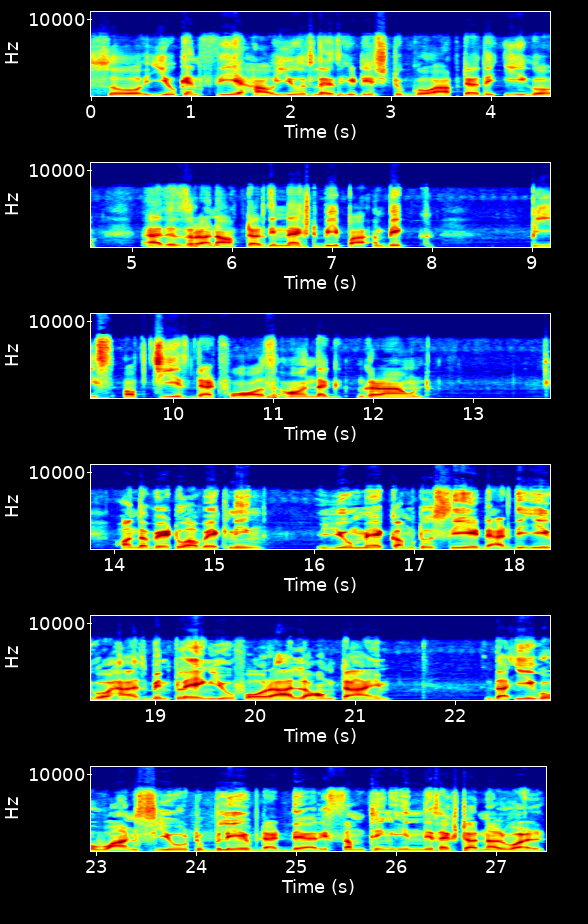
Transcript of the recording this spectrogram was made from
So you can see how useless it is to go after the ego as is run after the next big piece of cheese that falls on the ground. On the way to awakening, you may come to see that the ego has been playing you for a long time. The ego wants you to believe that there is something in this external world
